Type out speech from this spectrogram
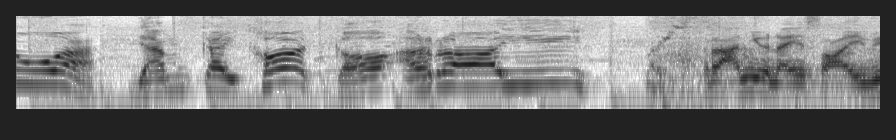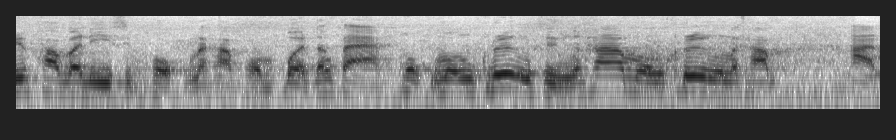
นัวๆยำไก่ทอดก็อรร่อย ร้านอยู่ในซอยวิภาวดี 16 นะครับ ผมเปิดตั้งแต่6โมงครึ่งถึง5โมงครึ่งนะครับ อาจ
